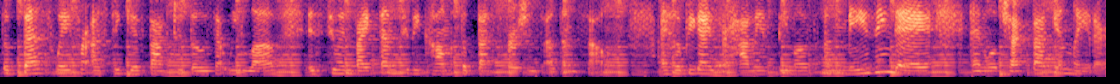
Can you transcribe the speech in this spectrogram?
The best way for us to give back to those that we love is to invite them to become the best versions of themselves. I hope you guys are having the most amazing day, and we'll check back in later.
